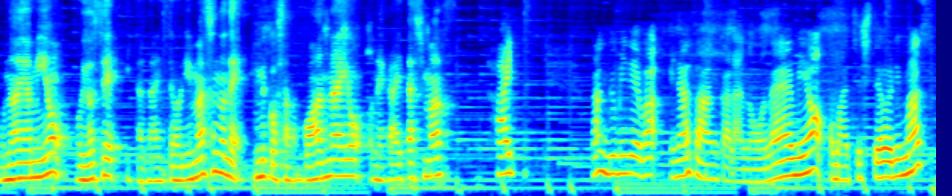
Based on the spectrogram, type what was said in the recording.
お悩みをお寄せいただいておりますので、ゆみこさんご案内をお願いいたします。はい。番組では皆さんからのお悩みをお待ちしております。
